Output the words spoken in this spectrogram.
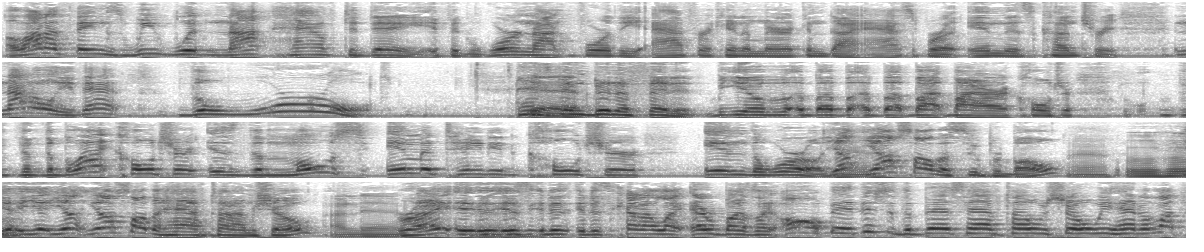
A lot of things we would not have today if it were not for the African American diaspora in this country. And not only that, the world has Yeah. been benefited, you know, by, by, by, by our culture. The, the black culture is the most imitated culture in the world. Y'all, y'all saw the Super Bowl. Yeah, mm-hmm. yeah, y'all, y'all saw the halftime show. I did. Right? It, it's, it is, it is kind of like everybody's like, "Oh man, this is the best halftime show we had a lot."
